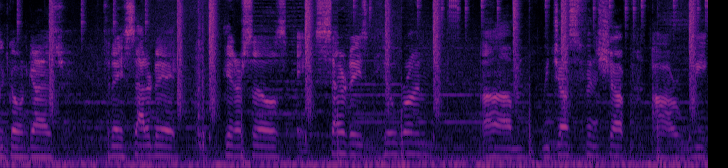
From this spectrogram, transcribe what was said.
it going guys? Today's Saturday, get ourselves a Saturday's hill run. Um, we just finished up our week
